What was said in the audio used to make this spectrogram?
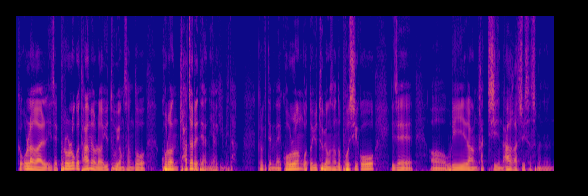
그 올라갈 이제 프롤로그 다음에 올라갈 유튜브 영상도 그런 좌절에 대한 이야기입니다. 그렇기 때문에 그런 것도 유튜브 영상도 보시고 이제 어 우리랑 같이 나아갈 수 있었으면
